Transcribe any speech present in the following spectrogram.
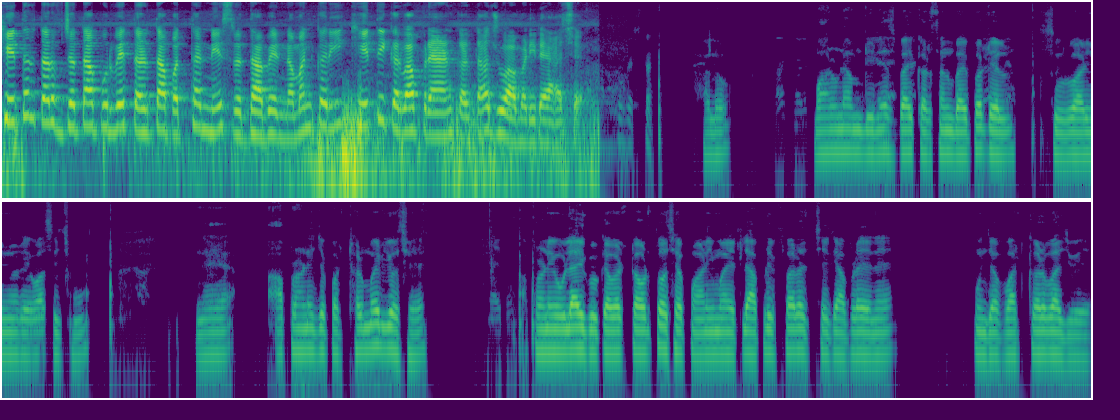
ખેતર તરફ જતા પૂર્વે તરતા પથ્થરને શ્રદ્ધાભેર નમન કરી ખેતી કરવા પ્રયાણ કરતા જોવા મળી રહ્યા છે. હલો. મારું નામ દિનેશભાઈ કરશનભાઈ પટેલ, સુરવાડીનો રહેવાસી છું. ને આપણને જે પથ્થર મળ્યો છે, આપણને એવું લાગ્યું કે હવે તરતો છે પાણીમાં, એટલે આપણી ફરજ છે કે આપણે એને પૂજા પાઠ કરવા જોઈએ.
